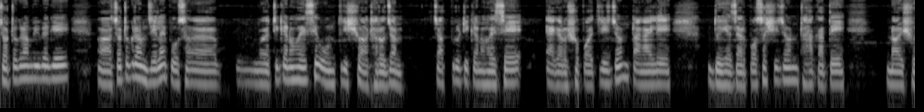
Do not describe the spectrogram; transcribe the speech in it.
চট্টগ্রাম বিভাগে চট্টগ্রাম জেলায় পৌঁছা টিকানো হয়েছে উনত্রিশশো আঠারো জন। চাঁদপুরে টিকানো হয়েছে এগারোশো পঁয়ত্রিশ জন, টাঙ্গাইলে দুই হাজার পঁচাশি জন, ঢাকাতে নয়শো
